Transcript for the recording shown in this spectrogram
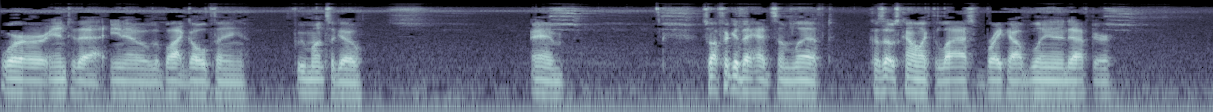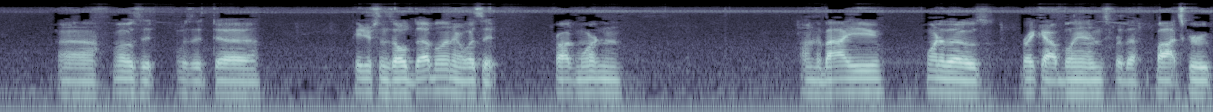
were into that, you know, the black gold thing a few months ago, and so I figured they had some left because that was kind of like the last breakout blend after uh, what was it? Was it uh, Peterson's Old Dublin or was it Frogmorton on the Bayou? One of those breakout blends for the bots group,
